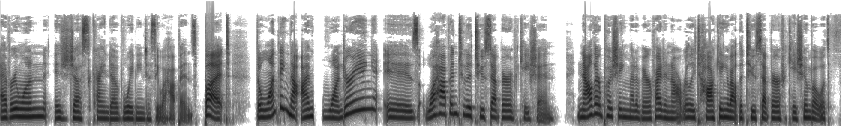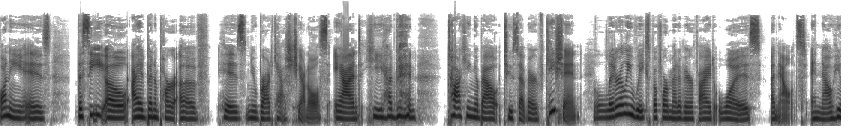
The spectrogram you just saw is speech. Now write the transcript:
everyone is just kind of waiting to see what happens. But the one thing that I'm wondering is what happened to the two step verification? Now they're pushing Meta Verified and not really talking about the two step verification. But what's funny is the CEO, I had been a part of his new broadcast channels and he had been talking about two step verification literally weeks before Meta Verified was announced. And now he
